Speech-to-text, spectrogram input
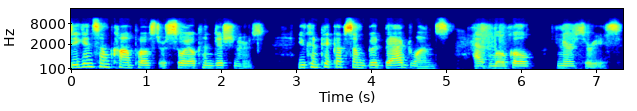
dig in some compost or soil conditioners. You can pick up some good bagged ones at local nurseries.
